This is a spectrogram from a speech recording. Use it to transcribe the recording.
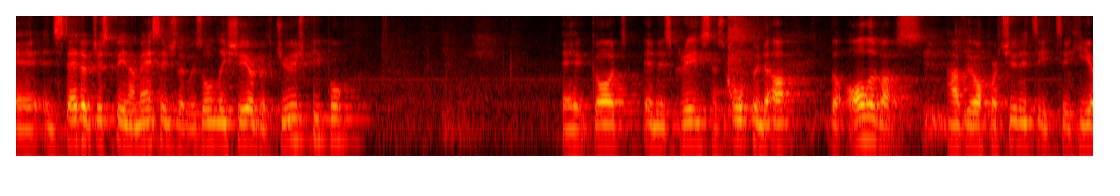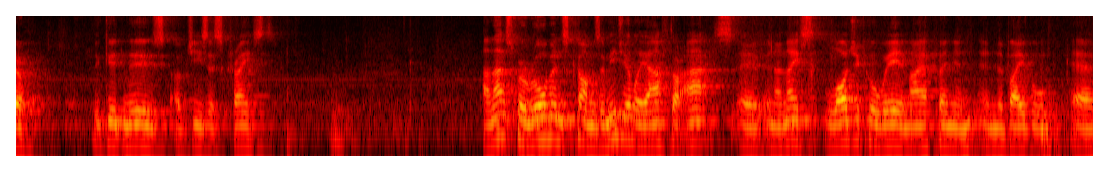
uh, instead of just being a message that was only shared with Jewish people, uh, God, in His grace, has opened it up that all of us have the opportunity to hear the good news of Jesus Christ. And that's where Romans comes immediately after Acts, uh, in a nice logical way, in my opinion, in the Bible. Uh,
